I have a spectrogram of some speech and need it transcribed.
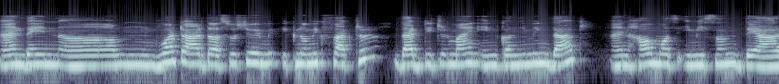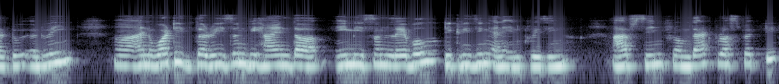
And then um, what are the socio-economic factor that determine in consuming that? And how much emission they are do- doing? Uh, and what is the reason behind the emission level decreasing and increasing? I have seen from that perspective.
